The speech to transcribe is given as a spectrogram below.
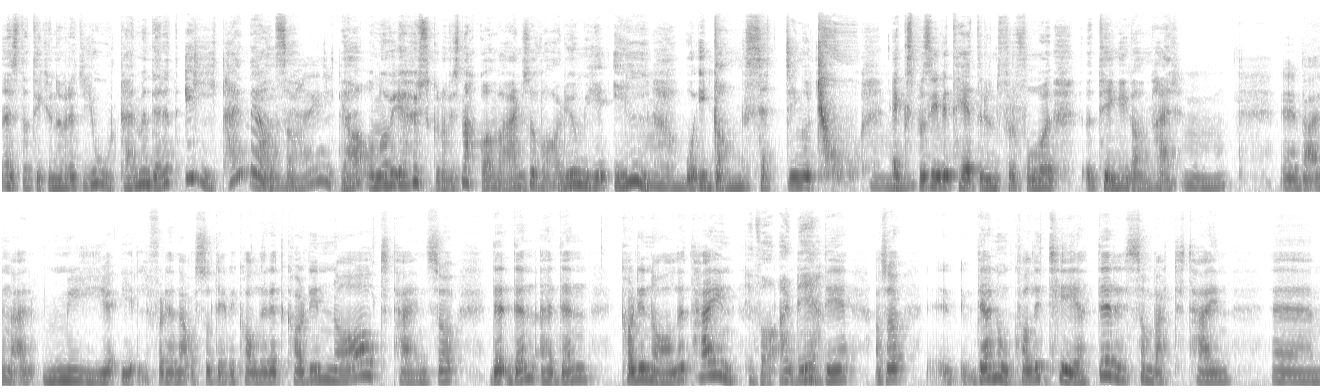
nesten at det kunne være et jordtegn, men det er et ildtegn, det, Ja, altså. det er ildtegn. Ja, og vi, jeg husker når vi snakka om væren, så var det jo mye ild Mm. og igangsetting og tjo, eksplosivitet rundt for å få eh, ting i gang her. Mm. Væren er mye ild, for den er også det vi kaller et kardinalt tegn. Så det, den den kardinale tegn. Hva er det? Det, altså, eh, det er noen kvaliteter som hvert tegn eh,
